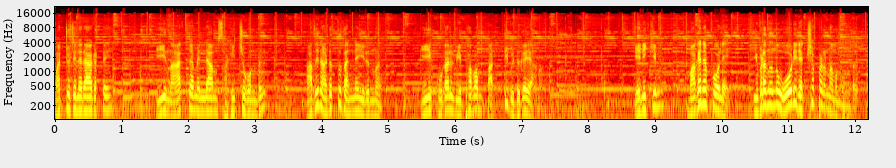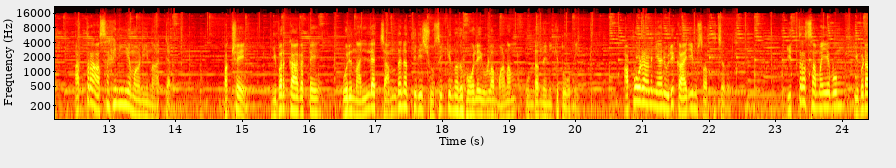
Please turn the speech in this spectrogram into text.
മറ്റു ചിലരാകട്ടെ ഈ നാറ്റമെല്ലാം സഹിച്ചുകൊണ്ട് അതിനടുത്ത് തന്നെ ഇരുന്ന് ഈ കുടൽ വിഭവം തട്ടിവിടുകയാണ്. എനിക്കും മകനെപ്പോലെ ഇവിടെ നിന്ന് ഓടി രക്ഷപ്പെടണമെന്നുണ്ട്. അത്ര അസഹനീയമാണ് ഈ നാറ്റം. പക്ഷേ ഇവർക്കാകട്ടെ ഒരു നല്ല ചന്ദനത്തിരി ശ്വസിക്കുന്നത് പോലെയുള്ള മണം ഉണ്ടെന്ന് എനിക്ക് തോന്നി. അപ്പോഴാണ് ഞാൻ ഒരു കാര്യം ശ്രദ്ധിച്ചത്. ഇത്ര സമയവും ഇവിടെ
